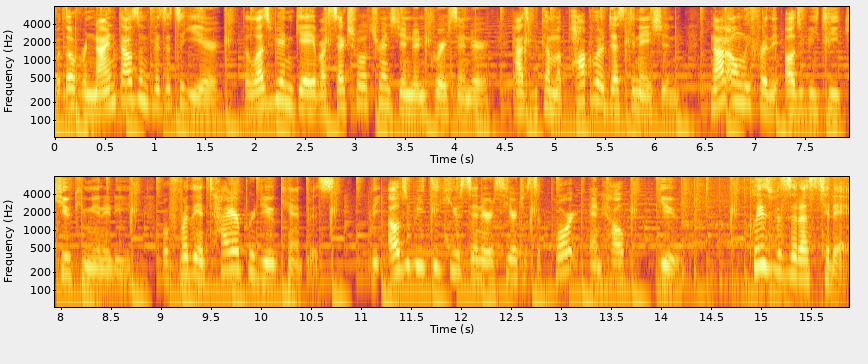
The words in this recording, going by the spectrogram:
With over 9,000 visits a year, the Lesbian, Gay, Bisexual, Transgender, and Queer Center has become a popular destination not only for the LGBTQ community, but for the entire Purdue campus. The LGBTQ Center is here to support and help you. Please visit us today.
